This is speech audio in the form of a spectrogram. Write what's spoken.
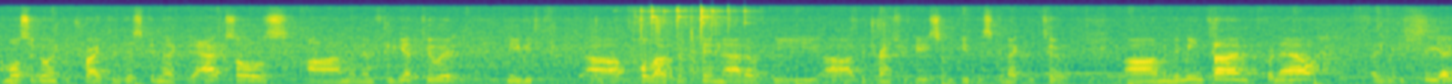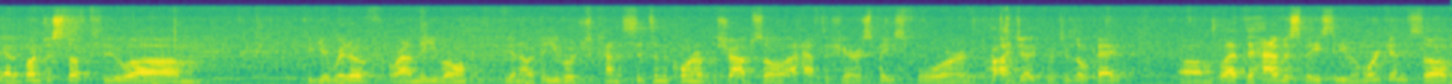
I'm also going to try to disconnect the axles um, and if we get to it, maybe uh, pull out the pin out of the, uh, the transfer case so we can disconnect it too. Um, in the meantime, for now, as you can see, I got a bunch of stuff to, um, to get rid of around the Evo. You know, the Evo just kind of sits in the corner of the shop, so I have to share a space for the project, which is okay. I'm glad to have a space to even work in, so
